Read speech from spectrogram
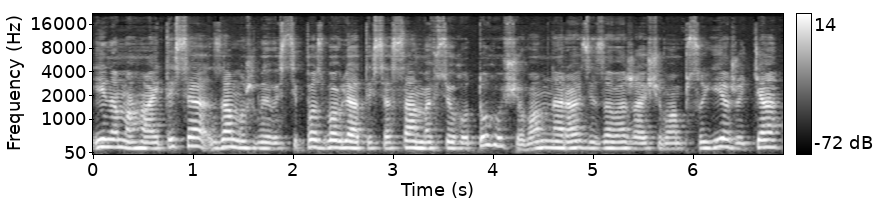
і намагайтеся за можливості позбавлятися саме всього того, що вам наразі заважає, що вам псує життя,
